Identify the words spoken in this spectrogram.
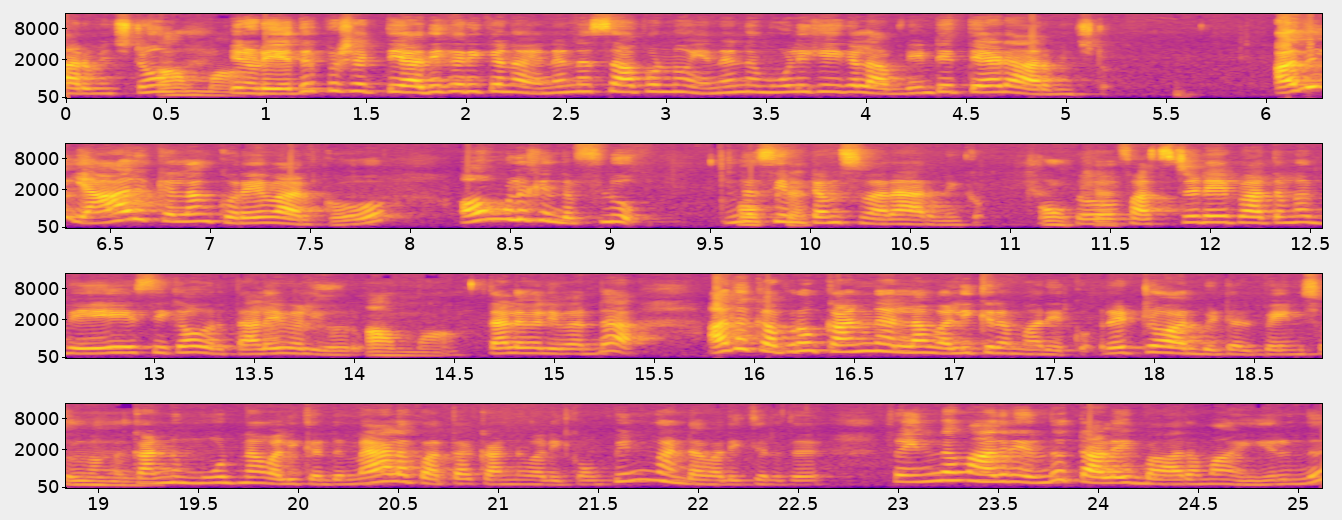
ஆரம்பிச்சிட்டோம். ஆமா. என்னுடைய எதிர்ப்பு சக்தி அதிகரிக்க நான் என்னென்ன சாப்பிடணும் என்னென்ன மூலிகைகள் அப்படின்ட்டு தேட ஆரம்பிச்சிட்டோம். அது யாருக்கெல்லாம் குறைவா இருக்கோ அவங்களுக்கு இந்த ஃப்ளூ இந்த. சிம்டம்ஸ் வர ஆரம்பிக்கும். ஸோ ஃபர்ஸ்ட் டே பார்த்தோம்னா பேசிக்காக ஒரு தலைவலி வரும். ஆமா. தலைவலி வருதா அதுக்கப்புறம் கண்ணெல்லாம் வலிக்கிற மாதிரி இருக்கும். ரெட்ரோ ஆர்பிட்டல் பெயின் சொல்லுவாங்க. கண்ணு மூட்னா வலிக்கிறது மேலே பார்த்தா கண்ணு வலிக்கும் பின்மண்டை வலிக்கிறது. ஸோ இந்த மாதிரி இருந்து தலை பாரமா இருந்து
